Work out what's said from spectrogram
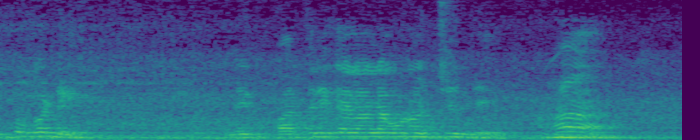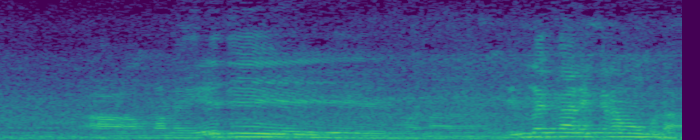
ఇంకొకటి. మీకు పత్రికలలో కూడా వచ్చింది. మన ఏది మన ఇళ్ళ కార్యక్రమం కూడా.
